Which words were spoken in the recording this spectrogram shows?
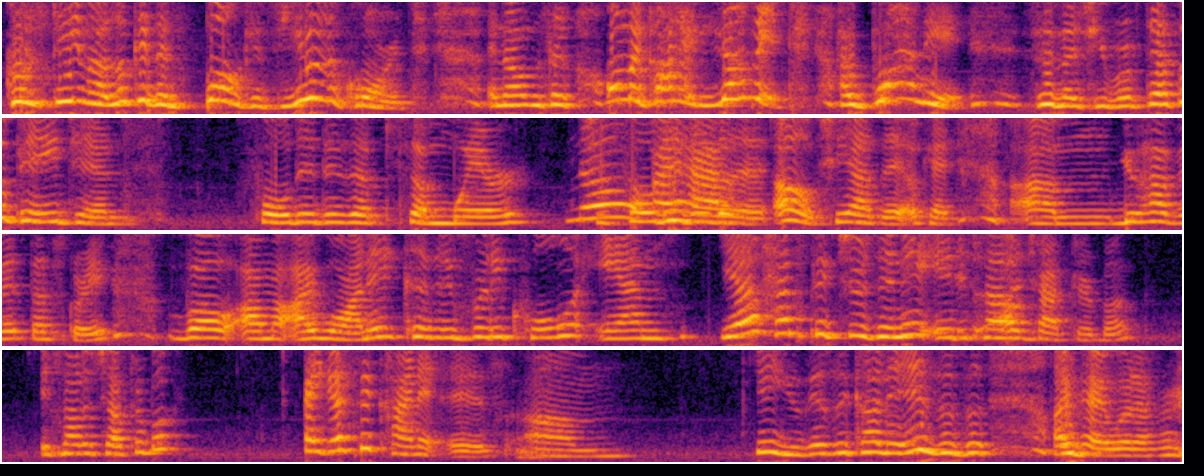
"Christina, look at this book! It's unicorns!" And I was like, "Oh my god, I love it! I want it!" So then she ripped out the page and folded it up somewhere. No, she I folded have up- it. Oh, she has it. Okay. Um, you have it. That's great. Well, um, I want it because it's really cool, and yeah, it has pictures in it. It's, It's not of- a chapter book. It's not a chapter book. I guess it kind of is. Um, Yeah, you guess it kind of is. It's a, I- okay, whatever.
